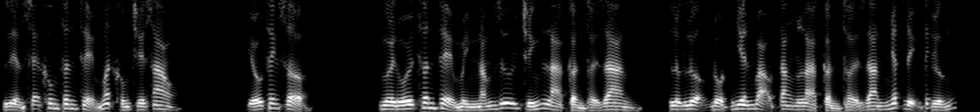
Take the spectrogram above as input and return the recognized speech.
liền sẽ không thân thể mất khống chế sao? Yếu thanh sở. Người đối thân thể mình nắm giữ chính là cần thời gian, lực lượng đột nhiên bạo tăng là cần thời gian nhất định thích ứng.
